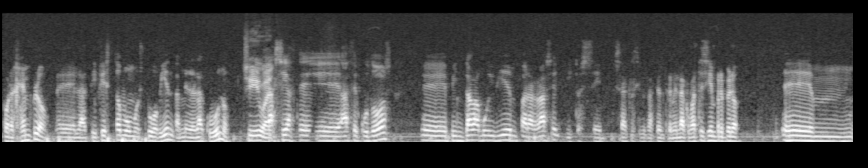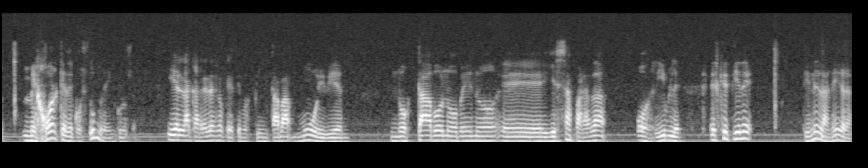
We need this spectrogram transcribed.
por ejemplo, eh, la Tifi estuvo, estuvo bien también en la Q1. Sí, igual. Casi hace, eh, hace Q2 eh, pintaba muy bien para Russell y entonces esa clasificación tremenda, como hace siempre, pero em, mejor que de costumbre incluso. Y en la carrera es lo que decimos, pintaba muy bien. Octavo, noveno, y esa parada horrible. Es que tiene, tiene la negra.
